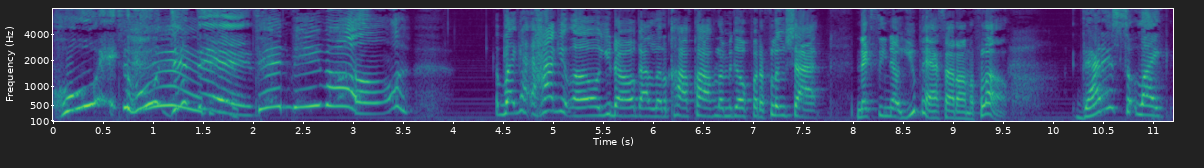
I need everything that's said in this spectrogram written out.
Who, who did this? Ten people. Like, how you, oh, you know, got a little cough, cough, let me go for the flu shot. Next thing you know, you pass out on the floor. That is so, like,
